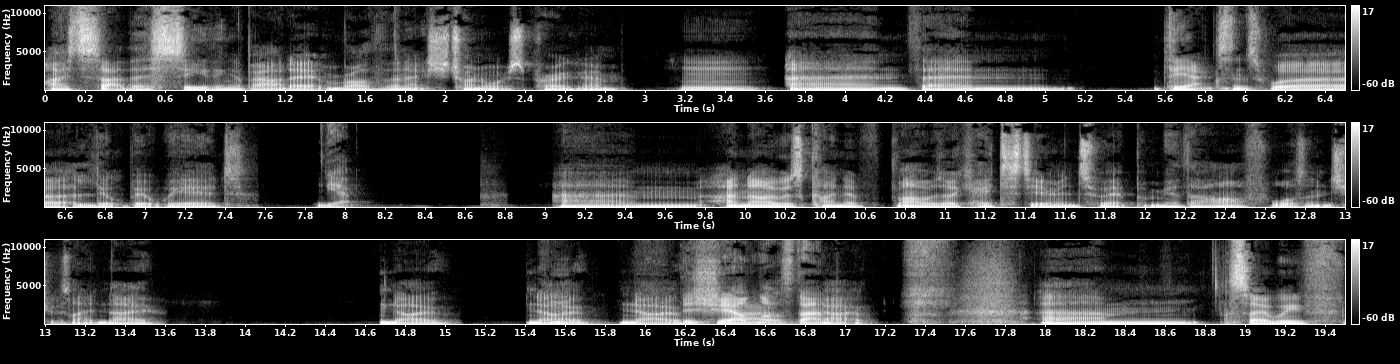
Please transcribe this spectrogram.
I sat there seething about it rather than actually trying to watch the program. Hmm. And then the accents were a little bit weird. Yeah. Um, and I was kind of I was okay to steer into it, but my other half wasn't. She was like, "No, no, no, no, This shall no, not stand." No. Um, so we've,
